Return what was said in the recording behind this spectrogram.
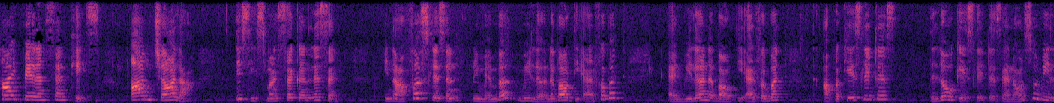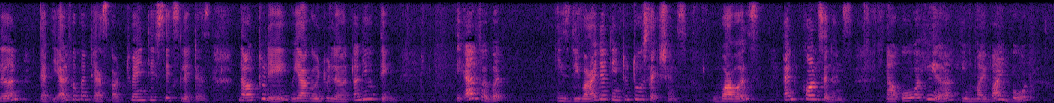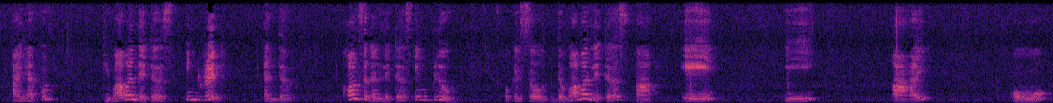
Hi parents and kids, I'm Jala. This is my second lesson. In our first lesson, remember we learned about the alphabet and we learned about the alphabet, the uppercase letters, the lowercase letters and also we learned that the alphabet has got 26 letters. Now today we are going to learn a new thing. The alphabet is divided into two sections, vowels and consonants. Now over here in my whiteboard, I have put the vowel letters in red and the consonant letters in blue. Okay, so the vowel letters are A, E, I, O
